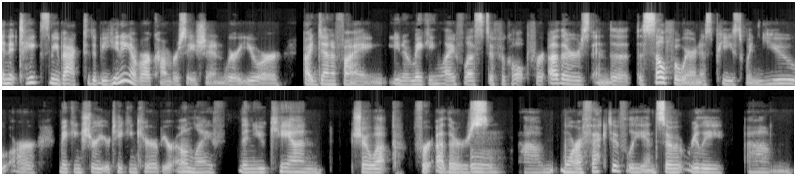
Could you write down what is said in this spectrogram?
And it takes me back to the beginning of our conversation where you're identifying, you know, making life less difficult for others and the the self-awareness piece when you are making sure you're taking care of your own life, then you can show up for others mm. um, more effectively. And so it really um,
